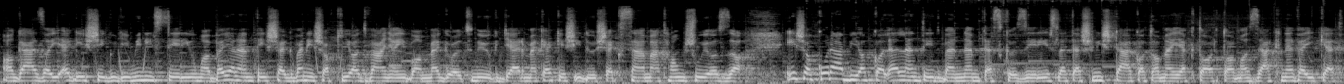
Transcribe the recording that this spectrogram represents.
A gázai egészségügyi minisztérium a bejelentésekben és a kiadványaiban megölt nők, gyermekek és idősek számát hangsúlyozza, és a korábbiakkal ellentétben nem tesz közzé részletes listákat, amelyek tartalmazzák neveiket.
